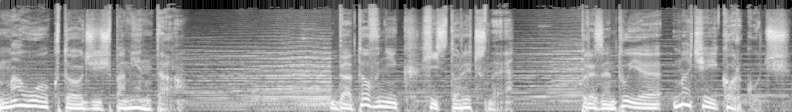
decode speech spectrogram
Mało kto dziś pamięta. Datownik historyczny prezentuje Maciej Korkuć.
